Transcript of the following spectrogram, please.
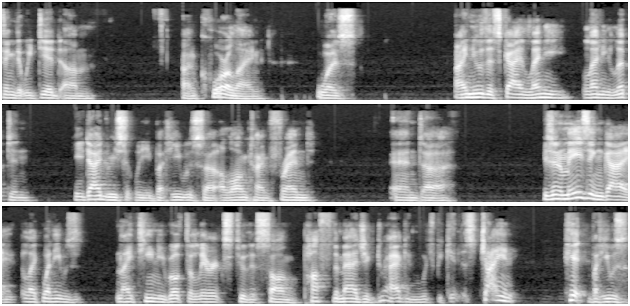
thing that we did um, on Coraline was I knew this guy Lenny Lenny Lipton. He died recently, but he was uh, a longtime friend, and uh, he's an amazing guy. Like when he was 19, he wrote the lyrics to this song "Puff the Magic Dragon," which became this giant hit. But he was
